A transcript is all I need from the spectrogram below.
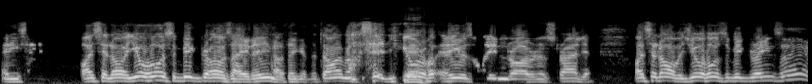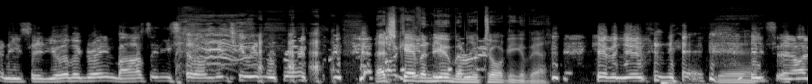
And he said, I said, oh, your horse a big. I was 18, I think, at the time. I said, your and he was a leading driver in Australia. I said, oh, was your horse a big green, sir? And he said, you're the green bastard. He said, I'll get you in the room. That's Kevin get you in the Newman you're talking about. Kevin Newman, yeah. Yeah. He said, I,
